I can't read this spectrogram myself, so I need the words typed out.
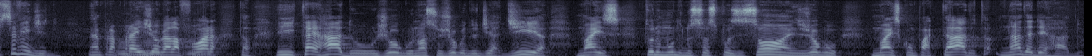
ser vendido. Né, para Uhum, ir jogar lá fora. tal. E está errado o jogo, o nosso jogo do dia a dia, mais todo mundo nas suas posições, jogo mais compactado, tal. nada de errado.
